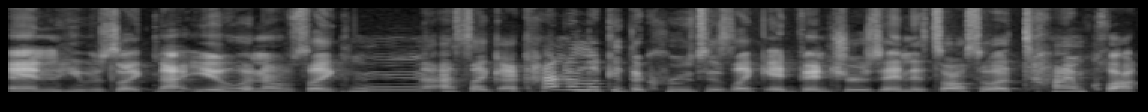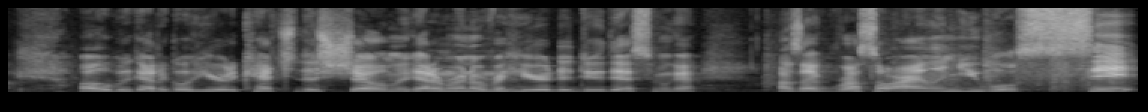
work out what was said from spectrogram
and he was like not you and i was like mm. i was like i kind of look at the cruise as like adventures and it's also a time clock oh we got to go here to catch this show and we got to run over here to do this and we got i was like russell island you will sit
